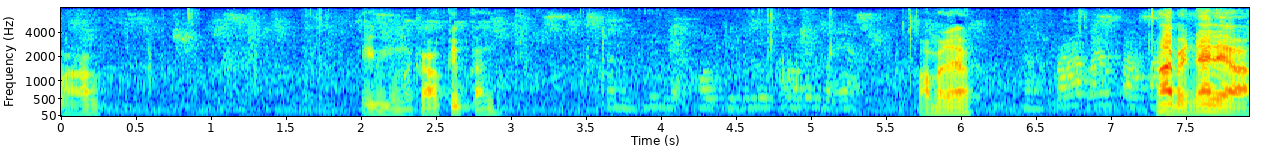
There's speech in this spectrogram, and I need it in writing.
ปลาไอวิ่งมาข้าวกริบกันลูกอยากเข้าคิดลูกเข้าได้ไหมอะเอามาแล้วป้าป้าป้าให้เป็นได้เลยอะ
